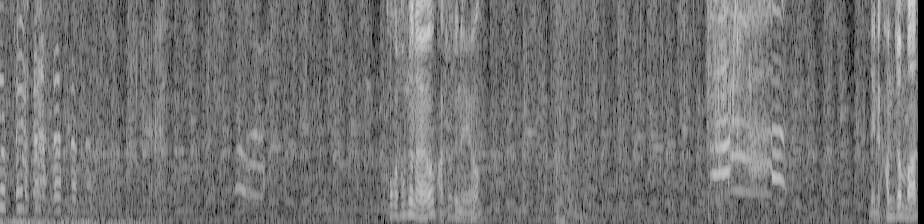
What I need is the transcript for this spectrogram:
커버 쳐주나요? 안 쳐주네요. 얘네 감전만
